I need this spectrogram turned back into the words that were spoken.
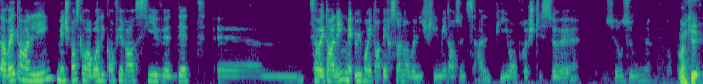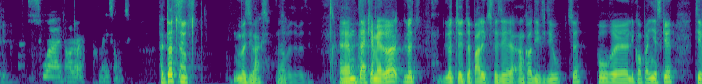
Ça va être en ligne, mais je pense qu'on va avoir les conférenciers vedettes. ça va être en ligne, mais eux, ils vont être en personne. On va les filmer dans une salle, puis ils vont projeter ça sur Zoom. OK. Soit dans leur maison. Fait que toi, tu. Vas-y, Max. non, vas-y, vas-y. Ta caméra, là, là, tu as parlé que tu faisais encore des vidéos tu sais, pour euh, les compagnies. Est-ce que tu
